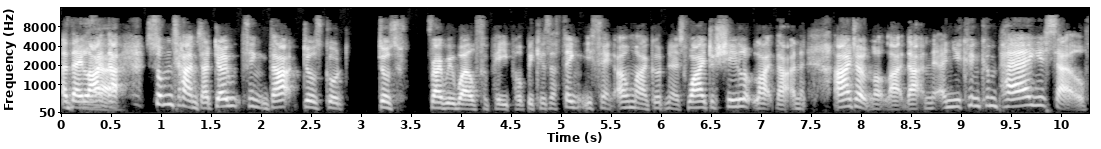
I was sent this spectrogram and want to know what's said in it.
are they like yeah. that? Sometimes I don't think that does good, does very well for people because I think you think, oh my goodness, why does she look like that? And I don't look like that. And, and you can compare yourself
